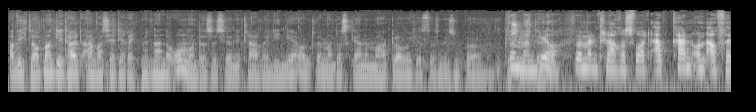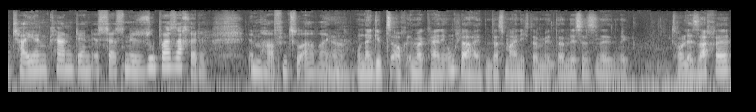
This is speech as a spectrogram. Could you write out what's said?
aber ich glaube, man geht halt einfach sehr direkt miteinander um und das ist ja eine klare Linie und wenn man das gerne mag, glaube ich, ist das eine super Geschichte. Wenn man, ja, wenn man ein klares Wort ab kann und auch verteilen kann, dann ist das eine super Sache, im Hafen zu arbeiten. Ja. Und dann gibt es auch immer keine Unklarheiten, das meine ich damit. Dann ist es eine, eine tolle Sache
